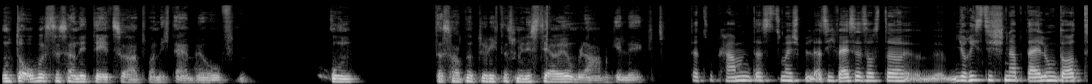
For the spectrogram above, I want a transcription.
und der oberste Sanitätsrat war nicht einberufen. Und das hat natürlich das Ministerium lahmgelegt. Dazu kam, dass zum Beispiel, also ich weiß es aus der äh, juristischen Abteilung dort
